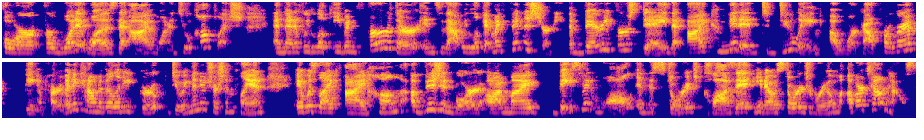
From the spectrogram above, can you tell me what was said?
for, for what it was that I wanted to accomplish. And then if we look even further into that, we look at my fitness journey. The very first day that I committed to doing a workout program, being a part of an accountability group, doing the nutrition plan, it was like I hung a vision board on my basement wall in the storage closet, you know, storage room of our townhouse.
